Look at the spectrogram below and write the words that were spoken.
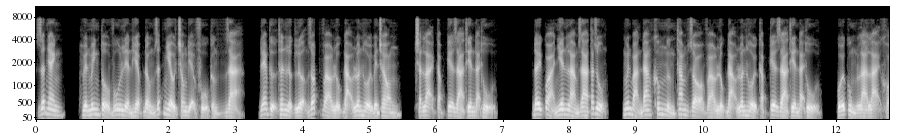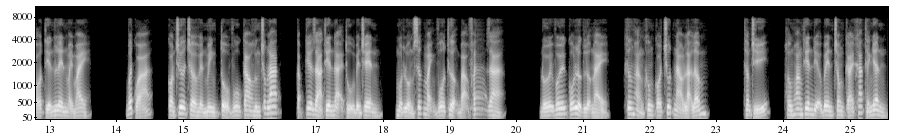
Rất nhanh, huyền minh tổ vu liền hiệp đồng rất nhiều trong địa phủ cường giả, đem tự thân lực lượng rót vào lục đạo luân hồi bên trong, chặn lại cặp kia giả thiên đại thủ. Đây quả nhiên làm ra tác dụng, nguyên bản đang không ngừng thăm dò vào lục đạo luân hồi cặp kia giả thiên đại thủ, cuối cùng là lại khó tiến lên mảy may. Bất quá, còn chưa chờ huyền minh tổ vu cao hứng chốc lát, cặp kia giả thiên đại thủ bên trên, một luồng sức mạnh vô thượng bạo phát ra. Đối với cố lực lượng này, khương hằng không có chút nào lạ lẫm. Thậm chí hồng hoang thiên địa bên trong cái khác thánh nhân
